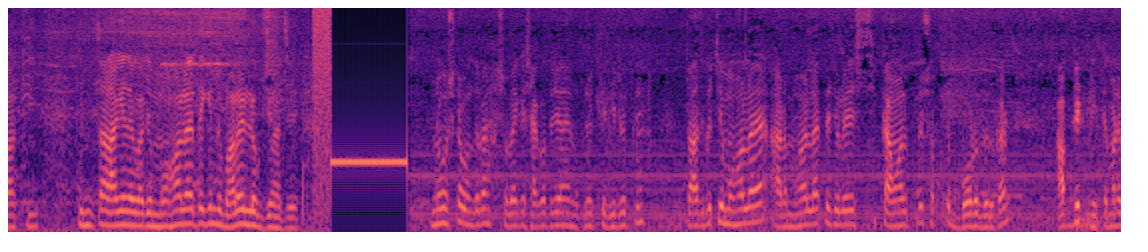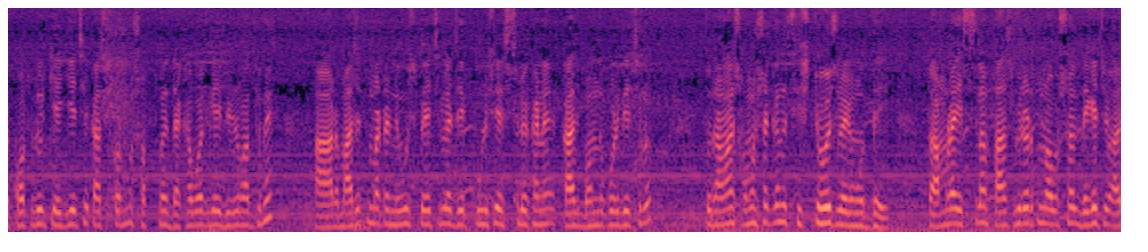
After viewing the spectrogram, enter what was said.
বাকি। কিন্তু তার আগে দেখো আছে মহালয়াতে কিন্তু ভালোই লোকজন আছে। নমস্কার বন্ধুরা, সবাইকে স্বাগত জানাই নতুন একটি ভিডিওতে। তো আজকে হচ্ছে মহালয়া, আর মহালয়াতে চলে এসেছি কামালপুরে সবচেয়ে বড় দরকার আপডেট নিতে। মানে কত দূর কে এগিয়েছে কাজকর্ম, সবসময় দেখাবো আজকে এই ভিডিওর মাধ্যমে। আর মাঝে তোমরা একটা নিউজ পেয়েছিলে যে পুলিশ এসেছিল এখানে, কাজ বন্ধ করে দিয়েছিল। তো নানা সমস্যা কিন্তু সৃষ্টি হয়েছিল এর মধ্যেই। তো আমরা এসেছিলাম ফার্স্ট ভিডিওটা তোমরা অবশ্যই দেখেছ, আর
